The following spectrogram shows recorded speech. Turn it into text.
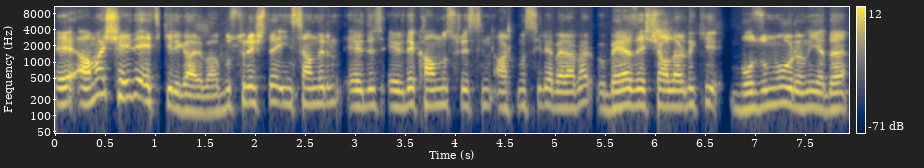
E, ama şey de etkili galiba. Bu süreçte insanların evde evde kalma süresinin artmasıyla beraber beyaz eşyalardaki bozulma oranı ya da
